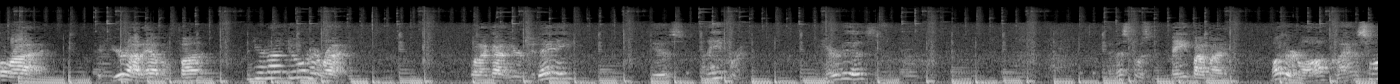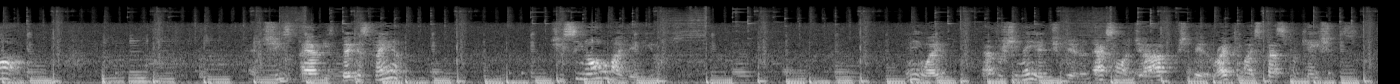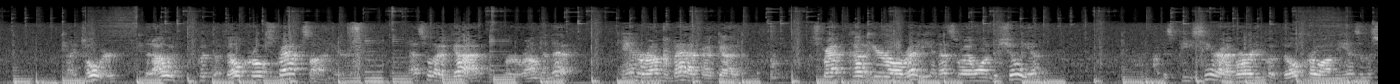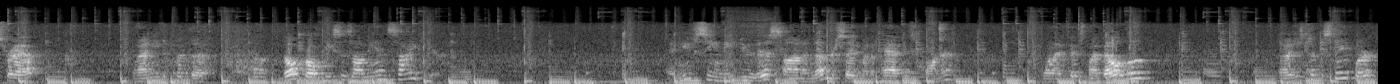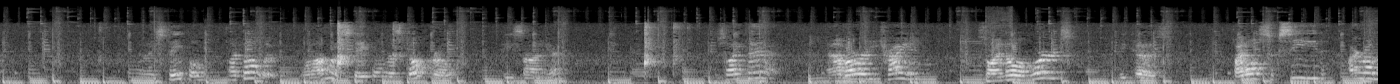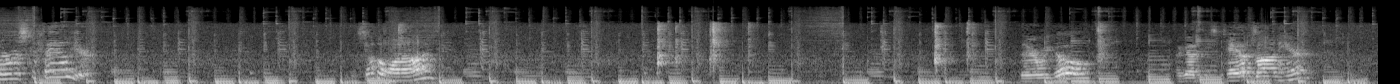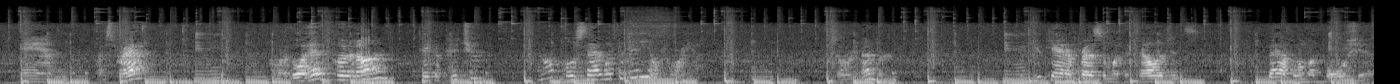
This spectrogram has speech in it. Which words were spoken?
Alright, if you're not having fun, then you're not doing it right. What I got here today is an apron. And here it is. And this was made by my mother-in-law, Gladys Long. And she's Pappy's biggest fan. She's seen all of my videos. Anyway, after she made it, she did an excellent job. She made it right to my specifications. I told her that I would put the Velcro straps on here. That's what I've got for around the neck. And around the back, I've got a strap cut here already, and that's what I wanted to show you. This piece here, I've already put Velcro on the ends of the strap. And I need to put the Velcro pieces on the inside here. And you've seen me do this on another segment of Pappy's Corner. When I fixed my belt loop, I just took a stapler and I stapled my belt loop. Well, I'm going to staple this Velcro piece on here, just like that. And I've already tried it, so I know it works, because if I don't succeed, I run the risk of failure. This other one on. There we go. I got these tabs on here and my strap. I'm going to go ahead and put it on, take a picture, I'll post that with the video for you. So remember, if you can't impress them with intelligence, baffle them with bullshit.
